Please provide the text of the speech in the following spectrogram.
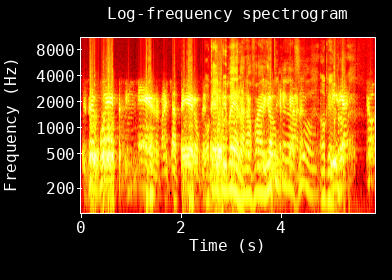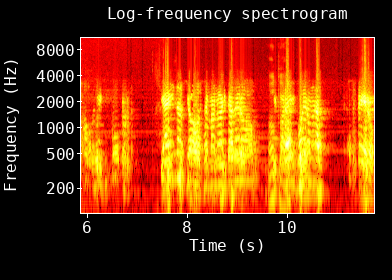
Ese fue el primer bachatero que Ok, se primero. Rafaelito. Encarnación. Ok, y pero- Y ahí nació José Manuel Calderón. Y Ok. por ahí fueron pero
